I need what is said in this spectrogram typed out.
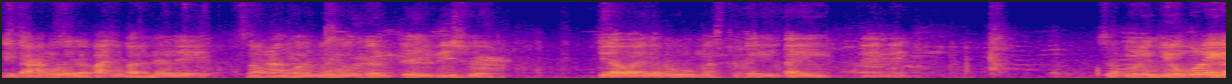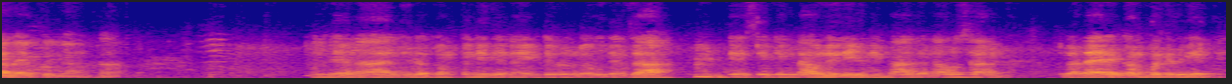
इथं आंघोळीला पाणी भरलेलं आहे. आंघोळ बिंघोळ करते विश्व जेवायला बघू मस्त काही काही काही नाही. थोडं घेऊ कुठे गेलाय तुम्ही आमचा तुझ्या ना तिथं कंपनीत आहे ना इंटरव्ह्यूला उद्या जा. ते सेटिंग लावलेली आहे मी. माझं नाव सांग. तुला डायरेक्ट कंपनीत घेते.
